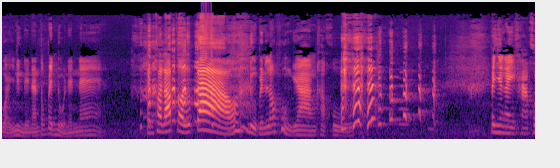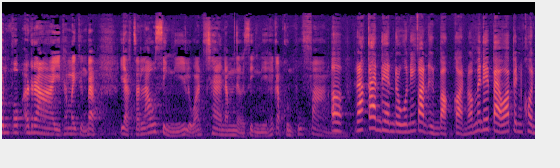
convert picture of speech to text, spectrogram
วยหนึ่งในนั้นต้องเป็นหนูแน่ เป็นคนรอบตัวหรือเปล่าๆหนูเป็นเล่าห่วงยางค่ะครู เป็นยังไงคะค้นพบอะไรทำไมถึงแบบ อยากจะเล่าสิ่งนี้หรือว่าแชร์นำเหนือสิ่งนี้ให้กับคุณผู้ฟัง เออรักการเรียนรู้นี่ก่อนอื่นบอกก่อนว่าไม่ได้แปลว่าเป็นคน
